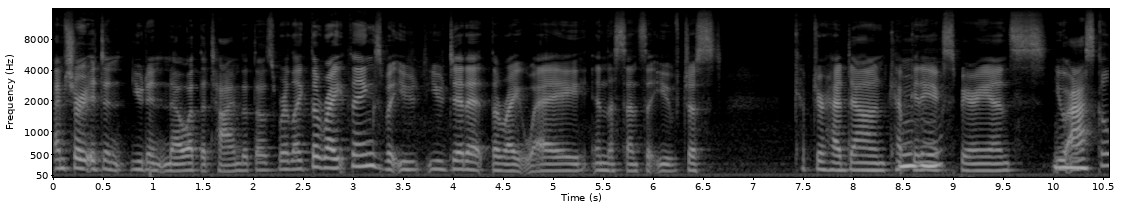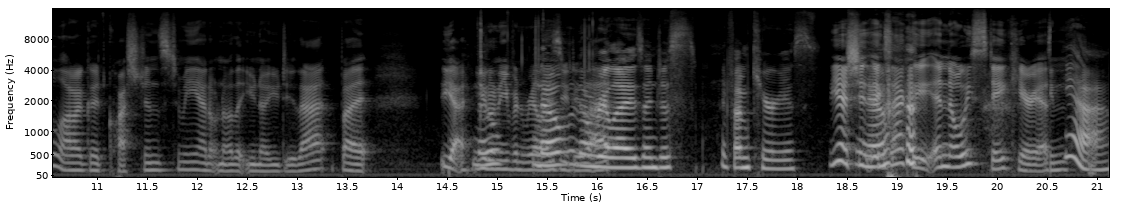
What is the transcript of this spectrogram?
I'm sure it didn't you didn't know at the time that those were like the right things, but you you did it the right way in the sense that you've just kept your head down, kept getting Mhm. experience. You Mhm. ask a lot of good questions to me. I don't know that you know you do that, but yeah, you don't even realize no, you do I don't that. realize. I'm just if I'm curious. yeah, she, you know? exactly, and always stay curious. Yeah,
